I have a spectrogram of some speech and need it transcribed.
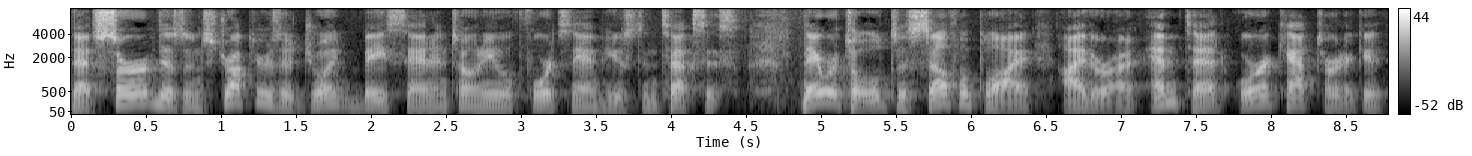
that served as instructors at Joint Base San Antonio, Fort Sam Houston, Texas. They were told to self-apply either an MTET or a CAT tourniquet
